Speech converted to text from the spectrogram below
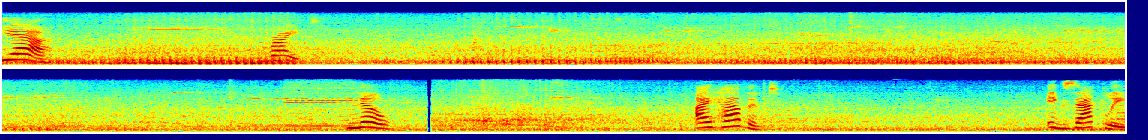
Yeah. Right. No. I haven't. Exactly.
